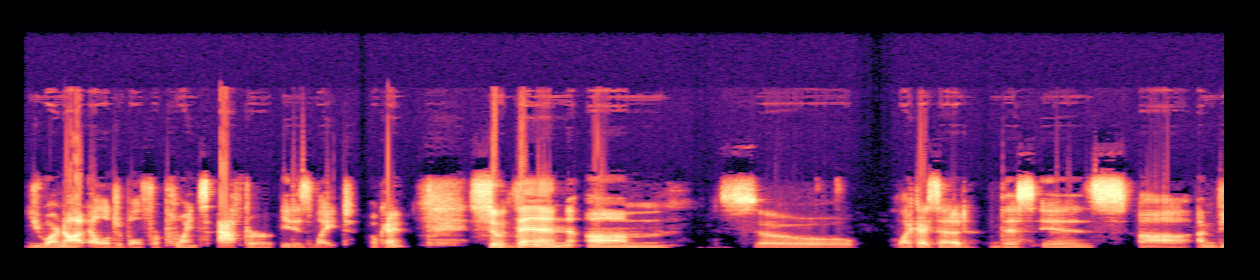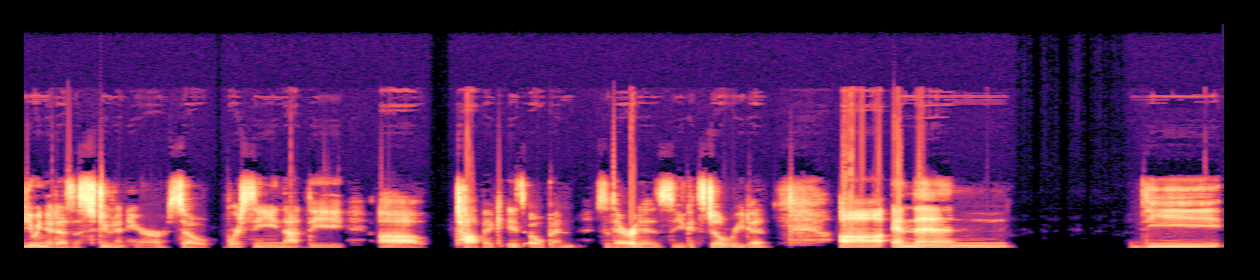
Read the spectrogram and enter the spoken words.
You are not eligible for points after it is late, okay? So then, um, so like I said, this is, uh, I'm viewing it as a student here. So we're seeing that the uh, topic is open. So there it is. So you could still read it. Uh, and then the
